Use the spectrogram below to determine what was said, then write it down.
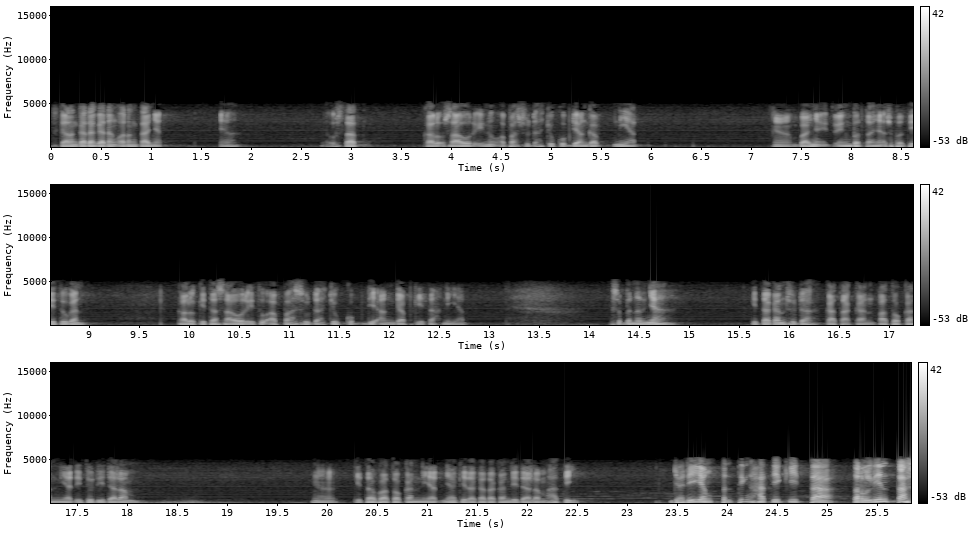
Sekarang kadang-kadang orang tanya, ya. ya Ustaz, kalau sahur ini apa sudah cukup dianggap niat? Ya, banyak itu yang bertanya seperti itu kan. Kalau kita sahur itu apa sudah cukup dianggap kita niat? Sebenarnya kita kan sudah katakan patokan niat itu di dalam ya, kita patokan niatnya kita katakan di dalam hati. Jadi yang penting hati kita terlintas.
